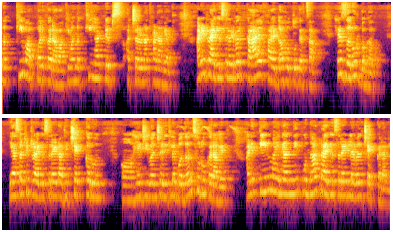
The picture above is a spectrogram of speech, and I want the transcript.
नक्की वापर करावा किंवा नक्की ह्या टिप्स आचरणात आणाव्यात. आणि ट्रायग्लिसराईडवर काय फायदा होतो त्याचा हे जरूर बघावं. यासाठी ट्रायग्लिसराईड आधी चेक करून हे जीवनशैलीतले बदल सुरू करावेत. आणि तीन महिन्यांनी पुन्हा ट्रायग्लिसराईड लेवल चेक करावी.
